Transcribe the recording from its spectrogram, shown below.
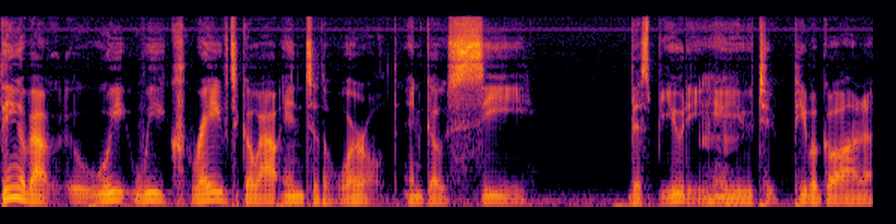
thing about we we crave to go out into the world and go see this beauty. You, know, Mhm. you t- people go on uh,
